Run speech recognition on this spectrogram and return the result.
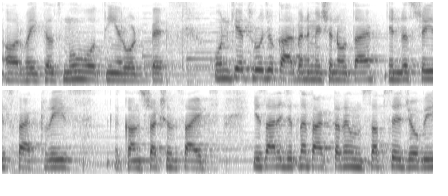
और व्हीकल्स मूव होती हैं रोड पे उनके थ्रू जो कार्बन एमिशन होता है इंडस्ट्रीज़ फैक्ट्रीज़ कंस्ट्रक्शन साइट्स ये सारे जितने फैक्टर हैं उन सबसे जो भी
